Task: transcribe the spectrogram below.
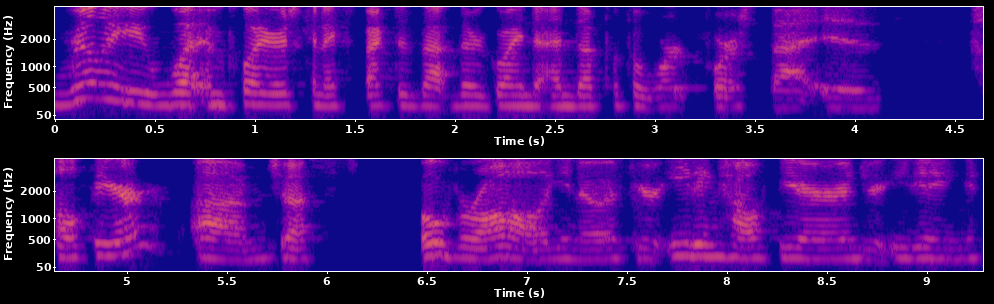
really what employers can expect is that they're going to end up with a workforce that is healthier um, just overall you know if you're eating healthier and you're eating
